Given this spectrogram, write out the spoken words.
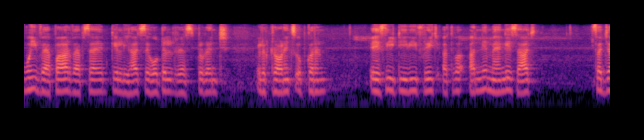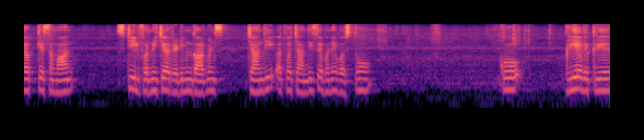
वहीं व्यापार, व्यवसाय के लिहाज से होटल, रेस्टोरेंट, इलेक्ट्रॉनिक्स उपकरण, एसी, टीवी, फ्रिज अथवा अन्य महँगे साज सज्जा के सामान, स्टील फर्नीचर, रेडीमेड गारमेंट्स चांदी अथवा चांदी से बने वस्तुओं को प्रिय विक्रिय,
